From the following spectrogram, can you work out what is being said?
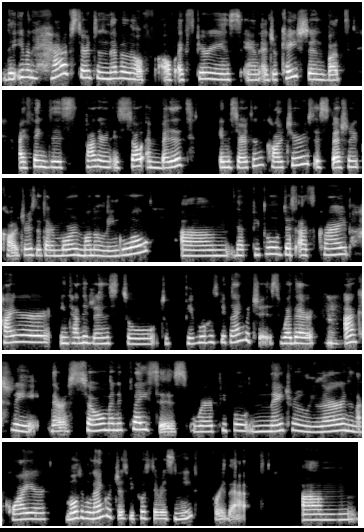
they even have certain level of, of experience and education but i think this pattern is so embedded in certain cultures especially cultures that are more monolingual um, that people just ascribe higher intelligence to, to people who speak languages, whether mm. actually there are so many places where people naturally learn and acquire multiple languages because there is need for that. Um,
